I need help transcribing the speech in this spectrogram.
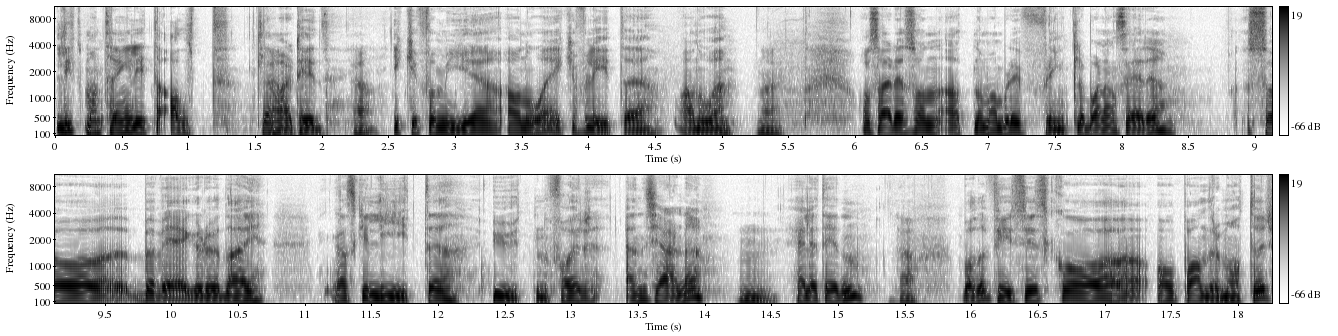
Litt, man trenger litt av alt til enhver tid. Ja. Ikke for mye av noe, ikke for lite av noe. Nei. Og så er det sånn at når man blir flink til å balansere, så beveger du deg ganske lite utenfor en kjerne Mm. hele tiden. Ja. Både fysisk og, og på andre måter.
